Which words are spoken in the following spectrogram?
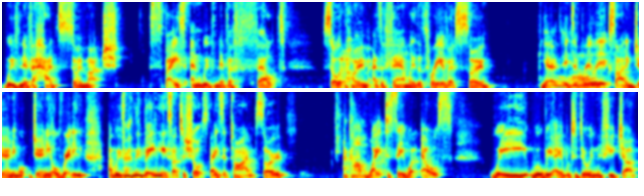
we've never had so much space and we've never felt so at home as a family, the three of us. So yeah, Aww. it's a really exciting journey journey already, and we've only been here such a short space of time. So I can't wait to see what else we will be able to do in the future.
